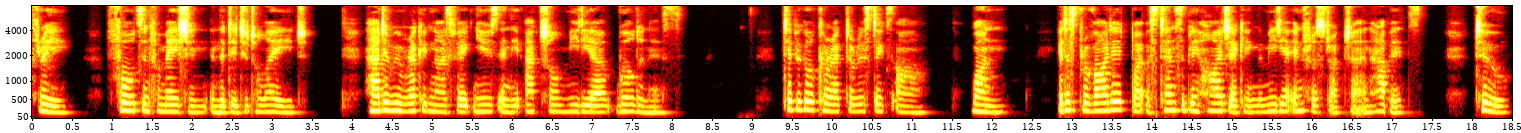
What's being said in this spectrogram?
3. False information in the digital age. How do we recognize fake news in the actual media wilderness? Typical characteristics are 1. It is provided by ostensibly hijacking the media infrastructure and habits. 2.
